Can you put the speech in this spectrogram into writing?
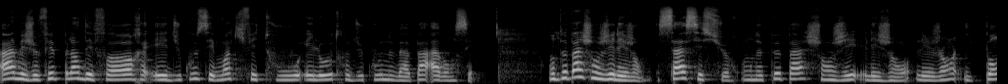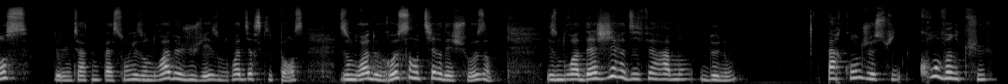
ah mais je fais plein d'efforts et du coup c'est moi qui fais tout et l'autre du coup ne va pas avancer. On ne peut pas changer les gens, ça c'est sûr. On ne peut pas changer les gens. Les gens, ils pensent d'une certaine façon, ils ont le droit de juger, ils ont le droit de dire ce qu'ils pensent, ils ont le droit de ressentir des choses, ils ont le droit d'agir différemment de nous. Par contre, je suis convaincue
